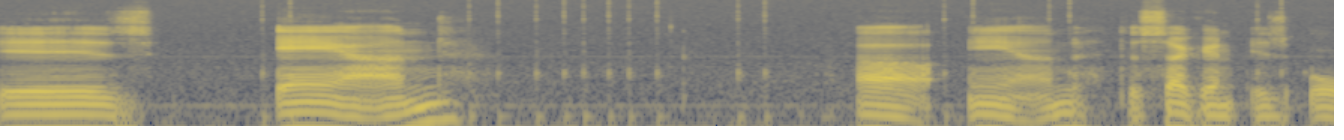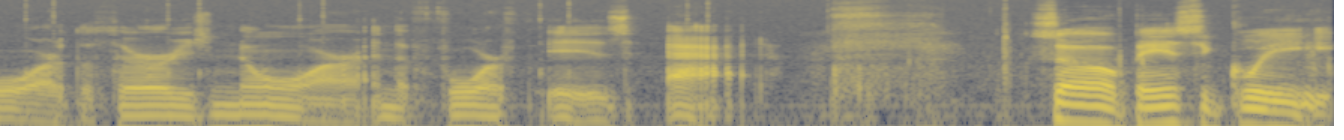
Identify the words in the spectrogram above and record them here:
is and uh, and the second is or the third is nor and the fourth is add so basically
